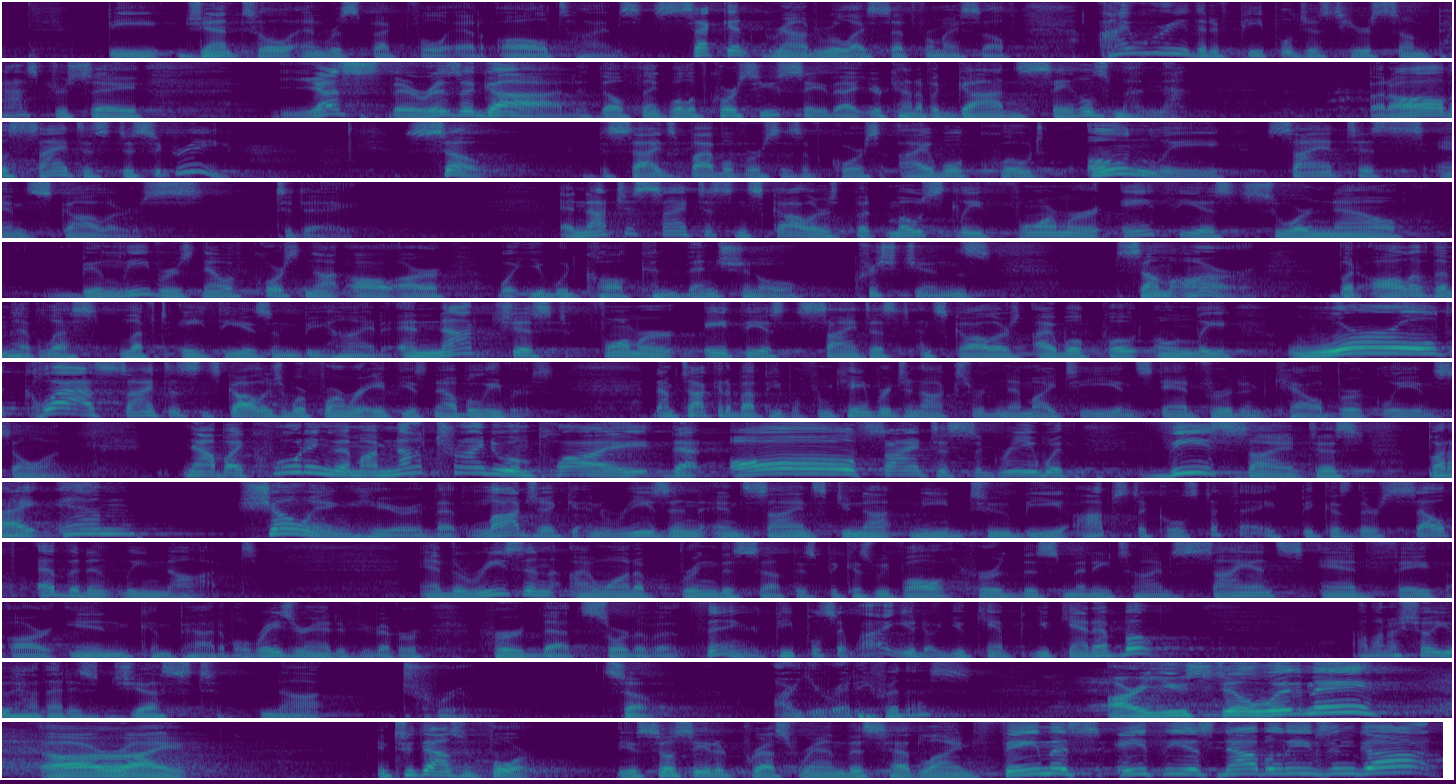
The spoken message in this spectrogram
Be gentle and respectful at all times. Second ground rule I set for myself I worry that if people just hear some pastor say, Yes, there is a God, they'll think, Well, of course you say that. You're kind of a God salesman. But all the scientists disagree. So, besides Bible verses, of course, I will quote only scientists and scholars today. And not just scientists and scholars, but mostly former atheists who are now believers. Now, of course, not all are what you would call conventional Christians, some are. But all of them have left atheism behind. And not just former atheists, scientists, and scholars. I will quote only world class scientists and scholars who were former atheists, now believers. And I'm talking about people from Cambridge and Oxford and MIT and Stanford and Cal Berkeley and so on. Now, by quoting them, I'm not trying to imply that all scientists agree with these scientists, but I am showing here that logic and reason and science do not need to be obstacles to faith because they're self evidently not. And the reason I want to bring this up is because we've all heard this many times. Science and faith are incompatible. Raise your hand if you've ever heard that sort of a thing. People say, well, you know, you can't, you can't have both. I want to show you how that is just not true. So, are you ready for this? Are you still with me? All right. In 2004, the Associated Press ran this headline Famous atheist now believes in God.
